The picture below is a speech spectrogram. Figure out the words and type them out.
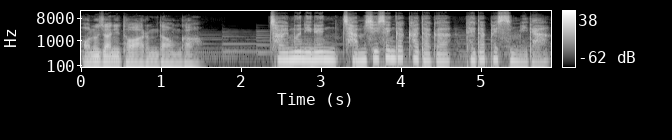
어느 잔이 더 아름다운가? 젊은이는 잠시 생각하다가 대답했습니다.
